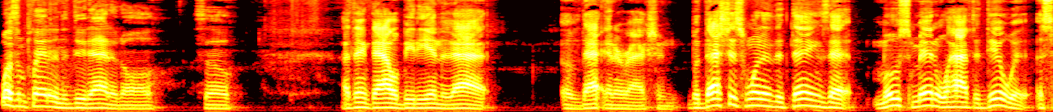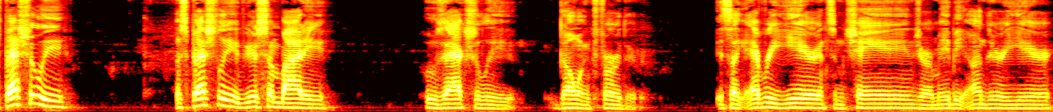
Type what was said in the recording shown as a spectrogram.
Wasn't planning to do that at all. So I think that will be the end of that of that interaction. But that's just one of the things that most men will have to deal with, especially especially if you're somebody who's actually going further. It's like every year and some change or maybe under a year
